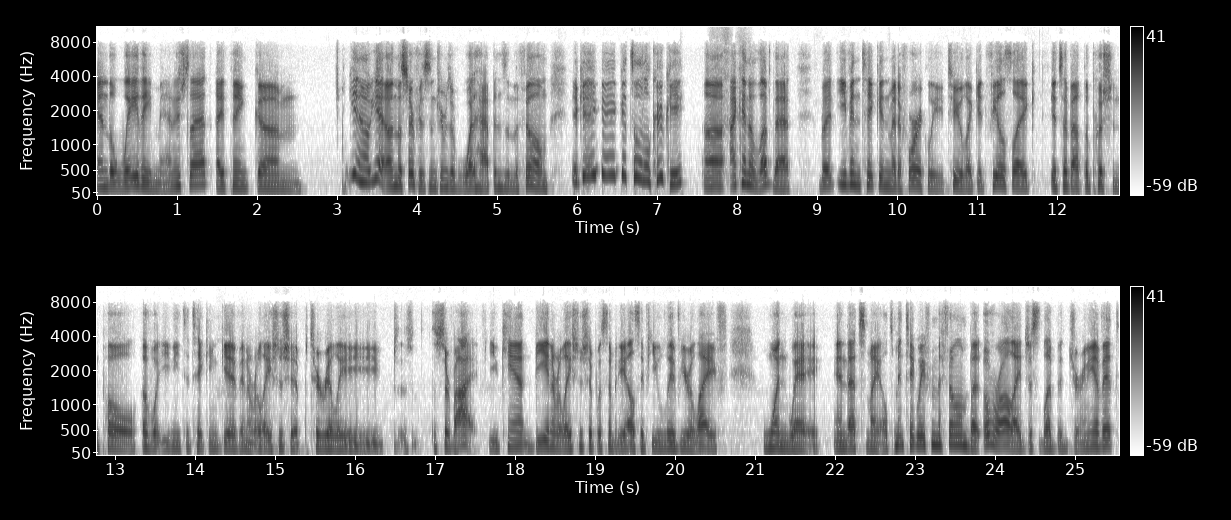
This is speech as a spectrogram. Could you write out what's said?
And the way they manage that i think um you know yeah on the surface in terms of what happens in the film it, ge- it gets a little kooky uh, I kind of love that, but even taken metaphorically too, like it feels like it's about the push and pull of what you need to take and give in a relationship to really to survive. You can't be in a relationship with somebody else if you live your life one way, and that's my ultimate takeaway from the film. But overall, I just love the journey of it.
